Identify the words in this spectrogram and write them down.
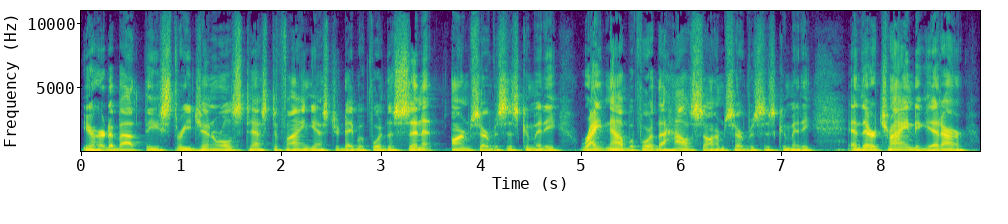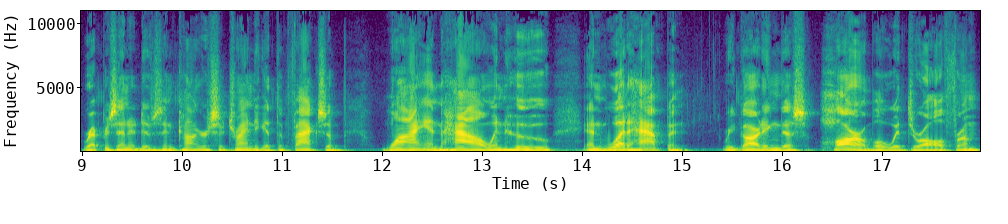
You heard about these three generals testifying yesterday before the Senate Armed Services Committee, right now before the House Armed Services Committee. And they're trying to get our representatives in Congress are trying to get the facts of why and how and who and what happened regarding this horrible withdrawal from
